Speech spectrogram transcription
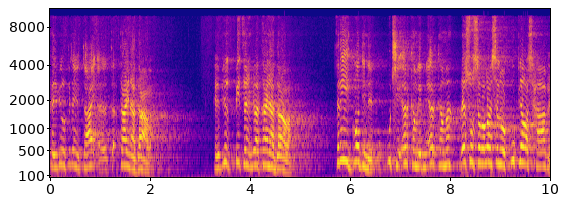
kad je bilo pitanje taj, e, tajna dala. Kad je bilo pitanje bila tajna dala. Tri godine u kući Erkama ibn Erkama, Resul sallallahu sallam okupljao ashabe.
